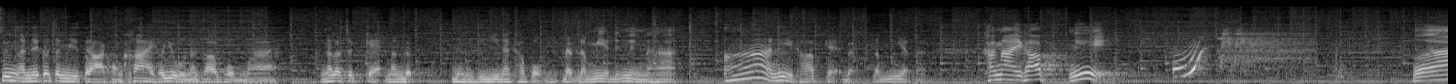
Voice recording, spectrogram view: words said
ซึ่งอันนี้ก็จะมีตราของค่ายเขาอยู่นะครับผมมางั้นเราจะแกะมันแบบอย่างดีนะครับผมแบบละเมียดนิดนึงนะฮะ อ่านี่ครับ แกะแบบละเมียดนะ ข้างในครับ นี่ว้า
